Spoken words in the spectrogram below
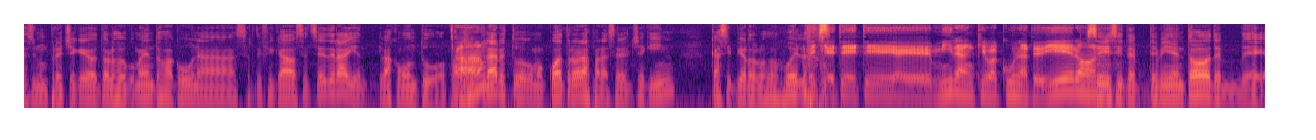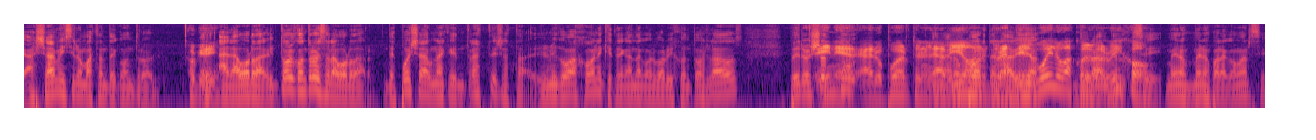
hacen un prechequeo de todos los documentos, vacunas, certificados, etcétera, y, en- y vas como un tubo. Para Ajá. entrar estuve como cuatro horas para hacer el check-in, casi pierdo los dos vuelos. te, te- te, eh, miran qué vacuna te dieron. Sí, sí, te, te miden todo. te- eh, allá me hicieron bastante control. Ok. Eh, al abordar. Todo el control es al abordar. Después ya una vez que entraste, ya está. El único bajón es que tenés que andar con el barbijo en todos lados. Pero yo en tu- el aeropuerto, en el en avión, aeropuerto, en durante el avión, vuelo vas con el barbijo. Sí, menos, menos para comer, sí.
